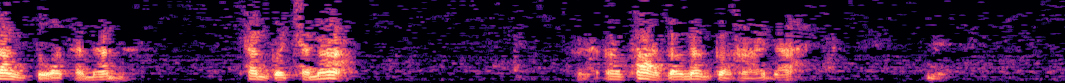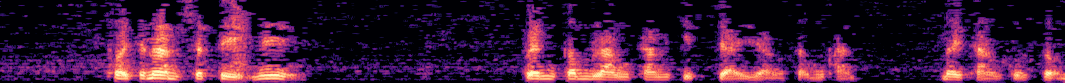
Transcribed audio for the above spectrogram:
ตั้งตัวท่านั้น ท่านก็ชนะอาพาธเรานั่นก็หายได้เพราะฉะนั้นสตินี่เป็นกำลังทางจิตใจอย่างสำคัญ ในทางกุศล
